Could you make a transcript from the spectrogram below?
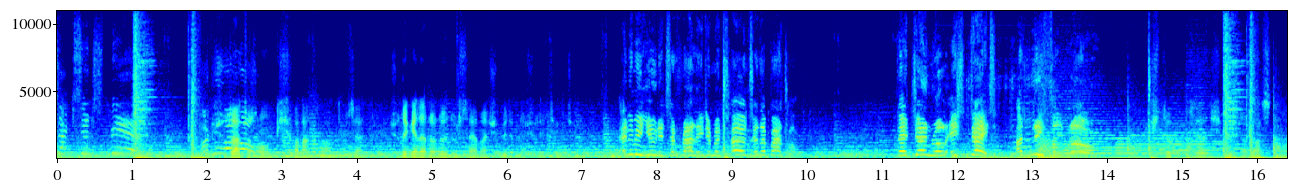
Section spears! Şu zaten 10 kişi falan kaldı güzel. Şurada general ölürse hemen şu birimle şuraya çekeceğim. Enemy units have rallied and returned to the battle! Their general is dead! A lethal blow! İşte bu güzel. Şimdi şuna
